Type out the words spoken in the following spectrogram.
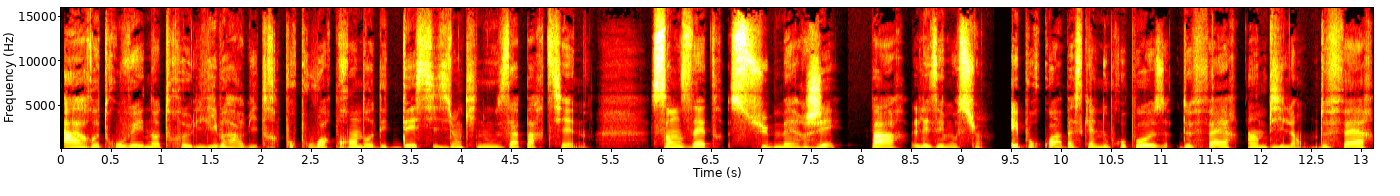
à retrouver notre libre arbitre pour pouvoir prendre des décisions qui nous appartiennent, sans être submergés par les émotions. Et pourquoi? Parce qu'elle nous propose de faire un bilan, de faire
